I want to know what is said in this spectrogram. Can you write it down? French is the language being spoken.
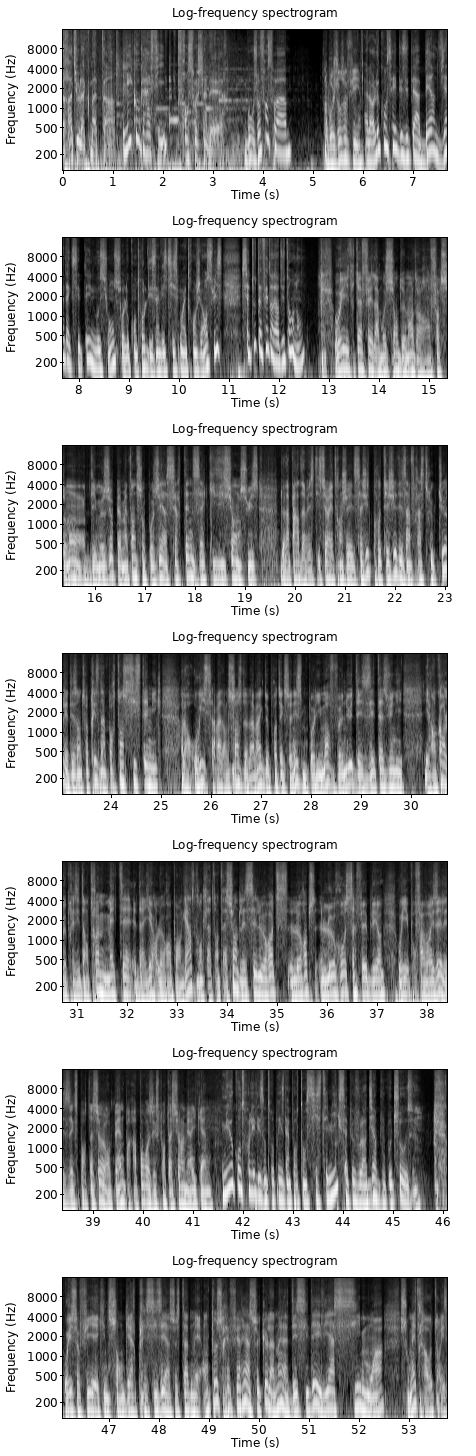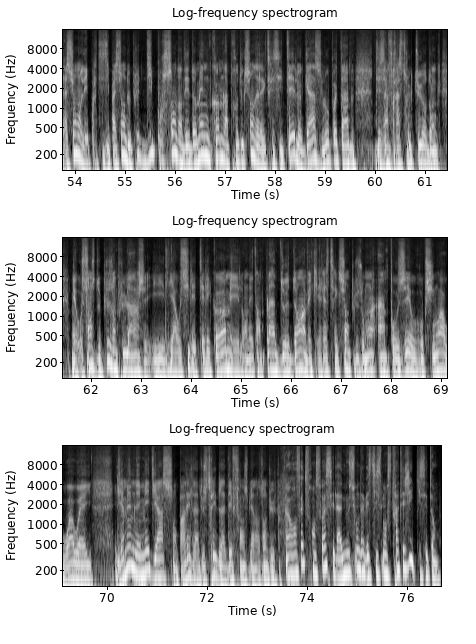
Radio Lac Matin. L'échographie. François Chalère. Bonjour François. Bonjour Sophie. Alors le Conseil des États à Berne vient d'accepter une motion sur le contrôle des investissements étrangers en Suisse. C'est tout à fait dans l'air du temps, non? Oui, tout à fait. La motion demande un renforcement des mesures permettant de s'opposer à certaines acquisitions en Suisse de la part d'investisseurs étrangers. Il s'agit de protéger des infrastructures et des entreprises d'importance systémique. Alors oui, ça va dans le sens de la vague de protectionnisme polymorphe venue des États-Unis. Hier encore, le président Trump mettait d'ailleurs l'Europe en garde contre la tentation de laisser l'euro s'affaiblir. Oui, pour favoriser les exportations européennes par rapport aux exportations américaines. Mieux contrôler les entreprises systémique, ça peut vouloir dire beaucoup de choses. Oui, Sophie, et qui ne sont guère précisées à ce stade, mais on peut se référer à ce que l'Allemagne a décidé il y a six mois, soumettre à autorisation les participations de plus de 10% dans des domaines comme la production d'électricité, le gaz, l'eau potable, des infrastructures, donc, mais au sens de plus en plus large. Il y a aussi les télécoms et l'on est en plein dedans avec les restrictions plus ou moins imposées au groupe chinois Huawei. Il y a même les médias, sans parler de l'industrie de la défense, bien entendu. Alors en fait, François, c'est la notion d'investissement stratégique qui s'étend.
